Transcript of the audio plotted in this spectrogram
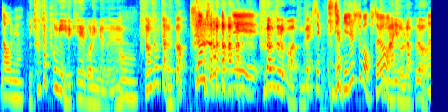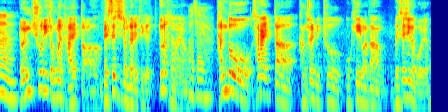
나오면. 이 첫 작품이 이렇게 해버리면은 어. 부담스럽지 않을까? 부담스럽겠지. 부담스러울 것 같 은데? 그치. 진짜 믿을 수가 없어요. 좀 많이 놀랐고요. 응. 연출이 정말 다 했다. 메시지 전달이 되게 뚜렷하잖아요. 맞아요. 단도 살아있다 강철비투 오케이 바담 메시지가 뭐예요?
